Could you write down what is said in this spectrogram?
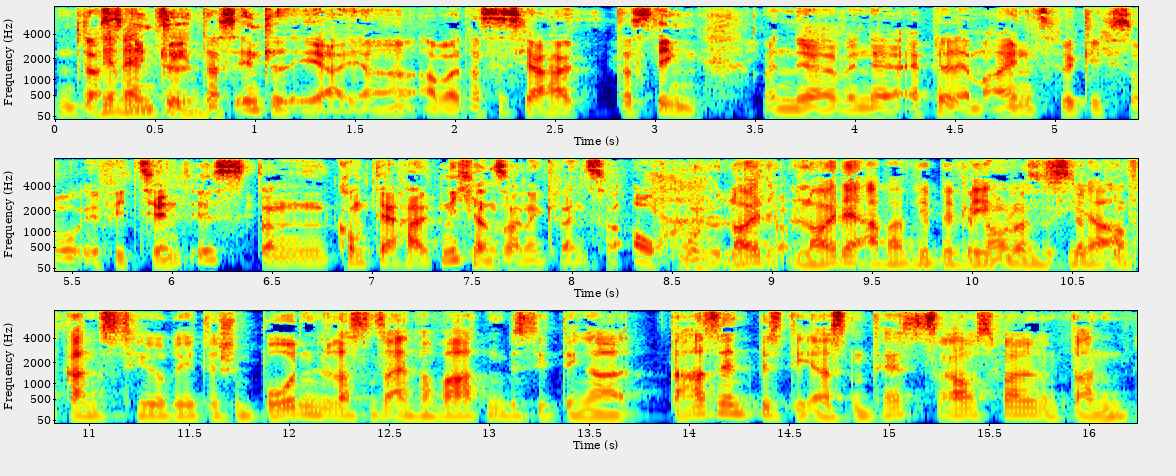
Das Intel, sehen. das Intel eher, ja. Aber das ist ja halt das Ding. Wenn der, wenn der Apple M1 wirklich so effizient ist, dann kommt der halt nicht an seine Grenze, auch ohne Leute, Lüfter. Leute, aber wir bewegen Genau das uns ist hier auf ganz theoretischem Boden. Lass uns einfach warten, bis die Dinger da sind, bis die ersten Tests rausfallen und dann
